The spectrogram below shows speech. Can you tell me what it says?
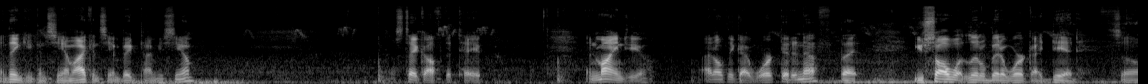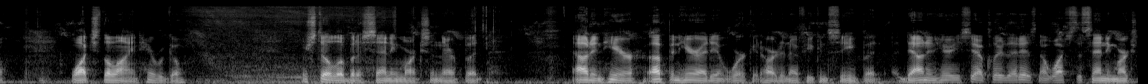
I think you can see them. I can see them big time. You see them? Let's take off the tape. And mind you, I don't think I worked it enough, but you saw what little bit of work I did. So Watch the line. Here we go. There's still a little bit of sanding marks in there, but out in here, up in here, I didn't work it hard enough, you can see, but down in here, you see how clear that is. Now watch the sanding marks.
